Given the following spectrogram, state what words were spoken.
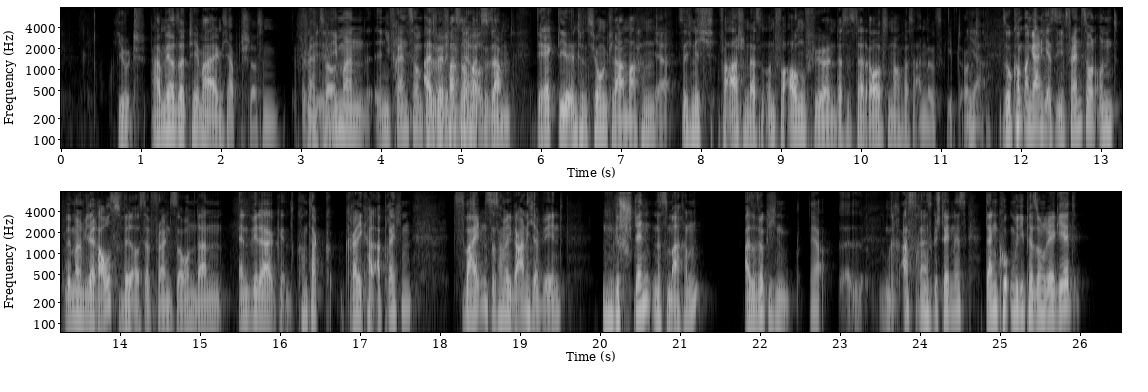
Gut, haben wir unser Thema eigentlich abgeschlossen? Wie Friendzone. man in die Friendzone kommt. Also wir wie fassen nochmal zusammen. Direkt die Intention klar machen, Ja. sich nicht verarschen lassen und vor Augen führen, dass es da draußen noch was anderes gibt. Und Ja, so kommt man gar nicht erst in die Friendzone und wenn man wieder raus will aus der Friendzone, dann entweder Kontakt radikal abbrechen. Zweitens, das haben wir gar nicht erwähnt, ein Geständnis machen. Also wirklich ein, ja. ein astreines Geständnis. Dann gucken, wie die Person reagiert.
